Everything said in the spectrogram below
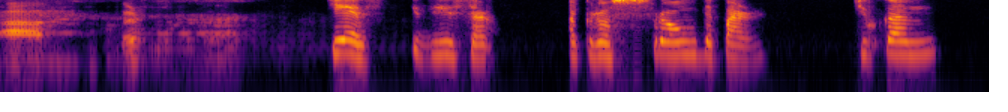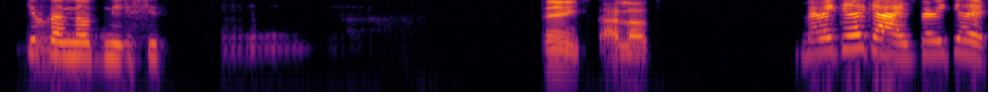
uh, first. Yes, it is a, across from the park. You can you cannot miss it. Thanks a lot. Very good, guys. Very good.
